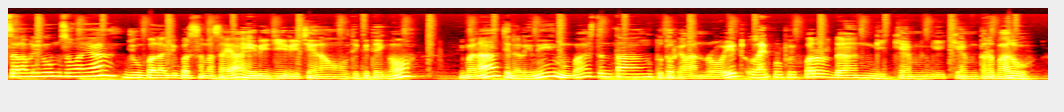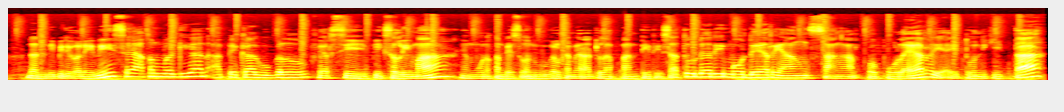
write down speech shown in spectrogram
Assalamualaikum semuanya, jumpa lagi bersama saya Hedi G di channel TV Tekno Di mana channel ini membahas tentang tutorial Android, Light Wallpaper, dan Gcam Gcam terbaru. Dan di video kali ini saya akan membagikan APK Google versi Pixel 5 Yang menggunakan based on Google Camera 8.1 dari model yang sangat populer yaitu Nikita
